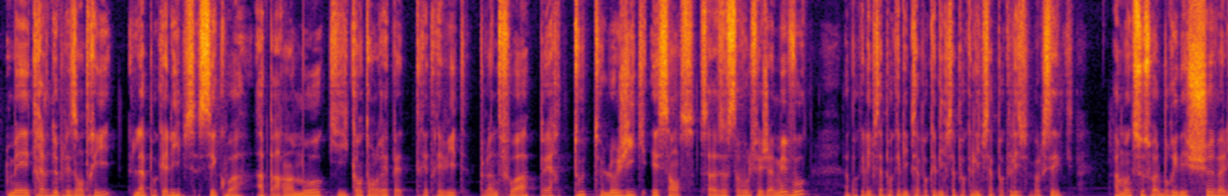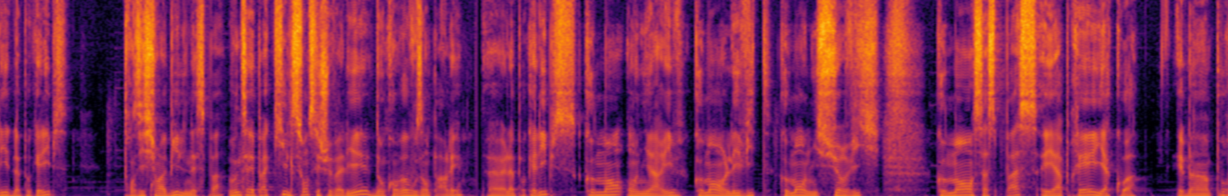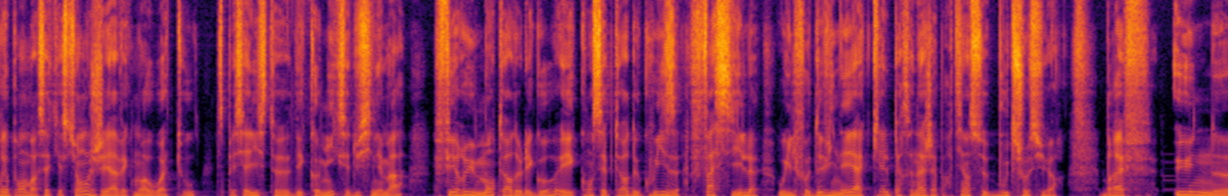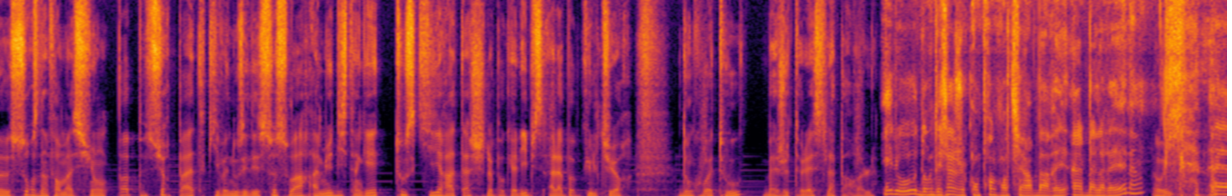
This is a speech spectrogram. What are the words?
Mais trêve de plaisanterie, l'apocalypse, c'est quoi? À part un mot qui, quand on le répète très très vite, plein de fois, perd toute logique et sens. Ça, vous le fait jamais, vous? Apocalypse, apocalypse, apocalypse, apocalypse, apocalypse, apocalypse. À moins que ce soit le bruit des chevaliers de l'apocalypse? Transition habile, n'est-ce pas? Vous ne savez pas qui ils sont ces chevaliers, donc on va vous en parler. Euh, L'apocalypse, comment on y arrive? Comment on l'évite? Comment on y survit? Comment ça se passe? Et après, il y a quoi? Eh ben, pour répondre à cette question, j'ai avec moi Watu, spécialiste des comics et du cinéma, féru monteur de Lego et concepteur de quiz facile où il faut deviner à quel personnage appartient ce bout de chaussure. Bref, une source d'information pop sur pattes qui va nous aider ce soir à mieux distinguer tout ce qui rattache l'apocalypse à la pop culture. Donc Watu, bah, je te laisse la parole. Hello Donc déjà, je comprends qu'on tire à, barre- à balles réelles. hein. Oui. Euh,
